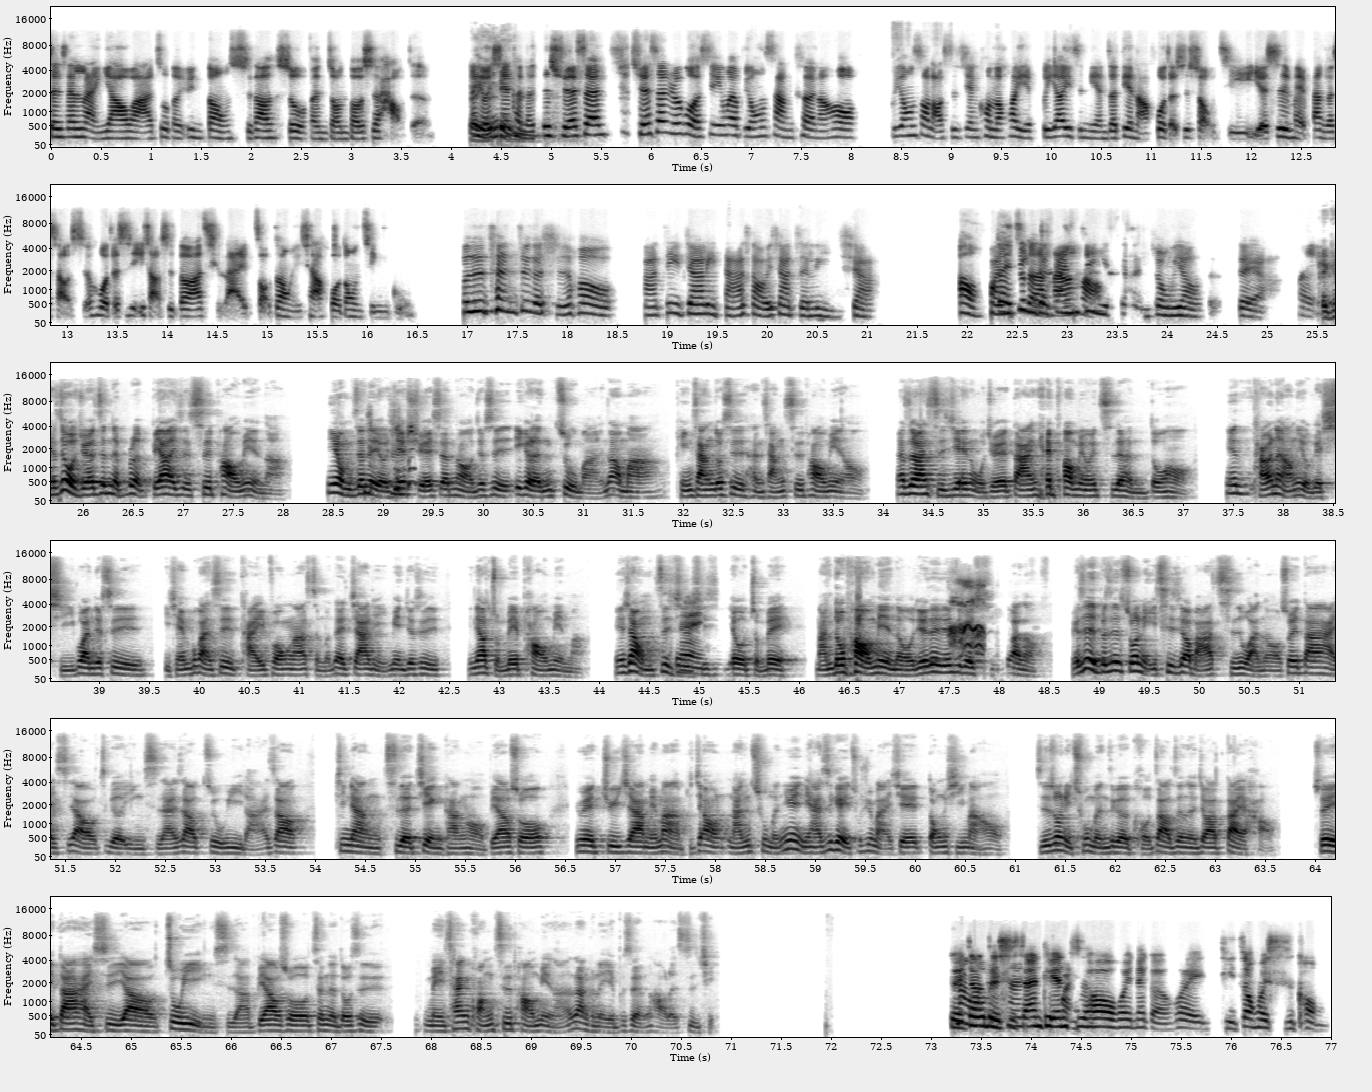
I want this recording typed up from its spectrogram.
伸伸懒腰啊，做个运动，十到十五分钟都是好的。那有一些可能是学生，学生如果是因为不用上课，然后不用受老师监控的话，也不要一直黏着电脑或者是手机，也是每半个小时或者是一小时都要起来走动一下，活动筋骨。或是趁这个时候把自己家里打扫一下，整理一下。哦，环境的干净也是很重要的。对啊。哎，可是我觉得真的不能不要一直吃泡面呐，因为我们真的有些学生哦，就是一个人住嘛，你知道吗？平常都是很常吃泡面哦，那这段时间，我觉得大家应该 泡面会吃的很多哦，因为台湾人好像有个习惯，就是以前不管是台风啊什么，在家里面就是一定要准备泡面嘛。因为像我们自己其实也有准备蛮多泡面的，我觉得这就是个习惯哦。可是不是说你一次就要把它吃完哦，所以大家还是要这个饮食还是要注意啦，还是要尽量吃的健康哦，不要说因为居家没办法比较难出门，因为你还是可以出去买一些东西嘛哦，只是说你出门这个口罩真的就要戴好，所以大家还是要注意饮食啊，不要说真的都是每餐狂吃泡面啊，那样可能也不是很好的事情。对，那这样子十三天之后会那个会体重会失控，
